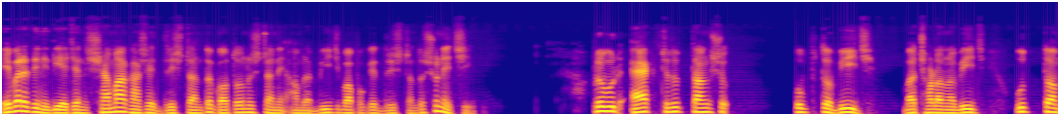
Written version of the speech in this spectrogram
এবারে তিনি দিয়েছেন শ্যামা ঘাসের দৃষ্টান্ত। গত অনুষ্ঠানে আমরা বীজ বাপকের দৃষ্টান্ত শুনেছি। প্রভুর এক চতুর্থাংশ উক্ত বীজ বা ছড়ানো বীজ উত্তম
